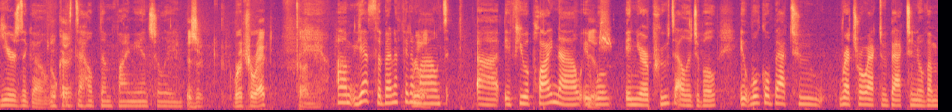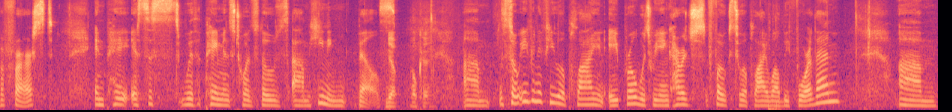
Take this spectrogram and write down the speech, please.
years ago Okay. to help them financially. Is it retroactive? Um, Um, yes, the benefit Really? amount, uh, if you apply now, it Yes. will, and you're approved eligible, it will go back to, retroactive back to November 1st, and pay, assist with payments towards those um, heating bills. yep. Okay. So even if you apply in April, which we encourage folks to apply well before then, um,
